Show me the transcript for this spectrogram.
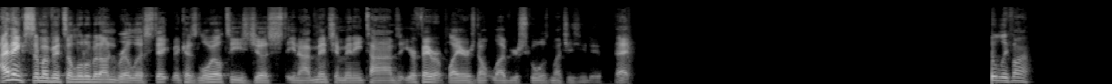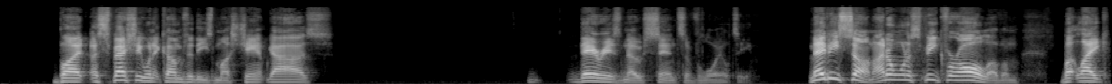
I think some of it's a little bit unrealistic because loyalty is just, you know, I've mentioned many times that your favorite players don't love your school as much as you do. That totally fine. But especially when it comes to these Muschamp guys, there is no sense of loyalty. Maybe some. I don't want to speak for all of them, but like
